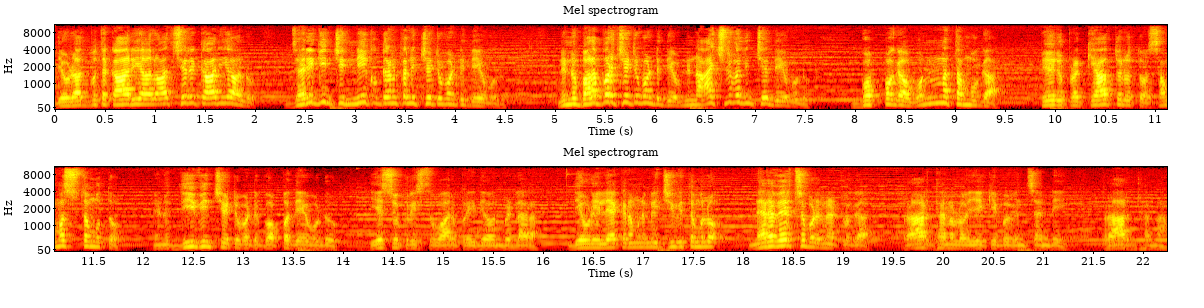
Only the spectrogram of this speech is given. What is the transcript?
దేవుడు అద్భుత కార్యాలు ఆశ్చర్య కార్యాలు జరిగించి నీకు ఘనతనిచ్చేటువంటి దేవుడు. నిన్ను బలపరిచేటువంటి దేవుడు నిన్ను ఆశీర్వదించే దేవుడు. గొప్పగా ఉన్నతముగా పేరు ప్రఖ్యాతులతో సమస్తముతో నేను దీవించేటువంటి గొప్ప దేవుడు యేసుక్రీస్తు వారు. ప్రియ దేవుని బిడ్డారా దేవుడి లేఖనమును మీ జీవితంలో నెరవేర్చబడినట్లుగా ప్రార్థనలో ఏకీభవించండి. ప్రార్థన.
